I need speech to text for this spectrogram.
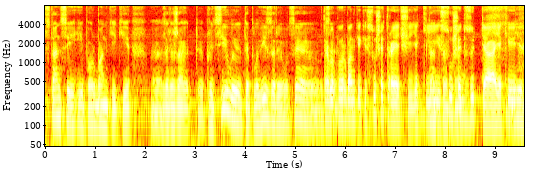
станції, і пауербанки, які заряджають е, приціли, тепловізори. Оце Треба це повербанки, які сушать речі, які Так, так, сушать так. взуття, які Є-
